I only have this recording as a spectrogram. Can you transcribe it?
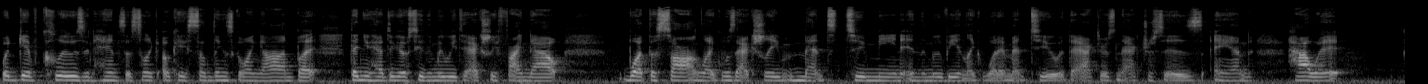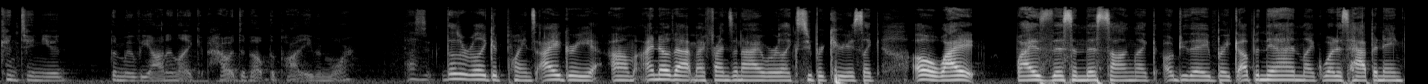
would give clues and hints as to like okay something's going on but then you had to go see the movie to actually find out what the song like was actually meant to mean in the movie and like what it meant to the actors and actresses and how it continued the movie on and like how it developed the plot even more. Those, those are really good points. I agree. Um, I know that my friends and I were like super curious, like, oh, why, why is this and this song like? Oh, do they break up in the end? Like, what is happening?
